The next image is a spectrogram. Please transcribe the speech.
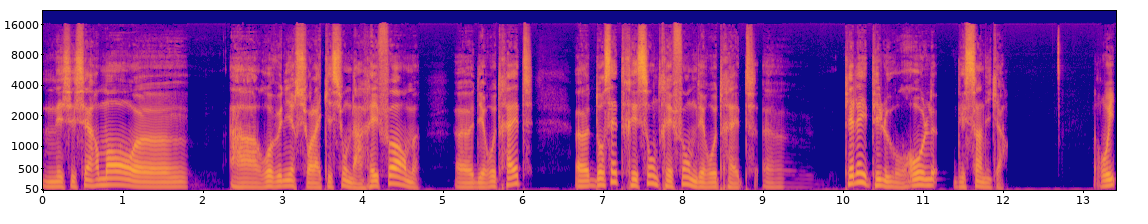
nécessairement à revenir sur la question de la réforme des retraites. dans cette récente réforme des retraites, quel a été le rôle des syndicats? Oui,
